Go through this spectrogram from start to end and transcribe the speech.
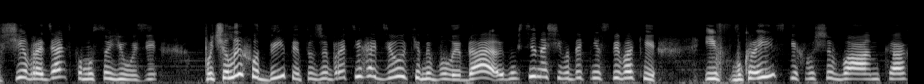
ще в Радянському Союзі, почали ходити. Тут же браті Гадюкіни були, да? ну, всі наші видатні співаки. І в українських вишиванках,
